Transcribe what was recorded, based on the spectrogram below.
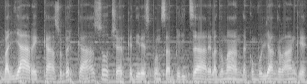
vagliare caso per caso, cerca di responsabilizzare la domanda convogliandola anche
